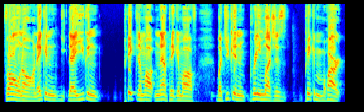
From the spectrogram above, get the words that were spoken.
thrown on. They can that you can pick them up, not pick them off, but you can pretty much just pick them apart.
